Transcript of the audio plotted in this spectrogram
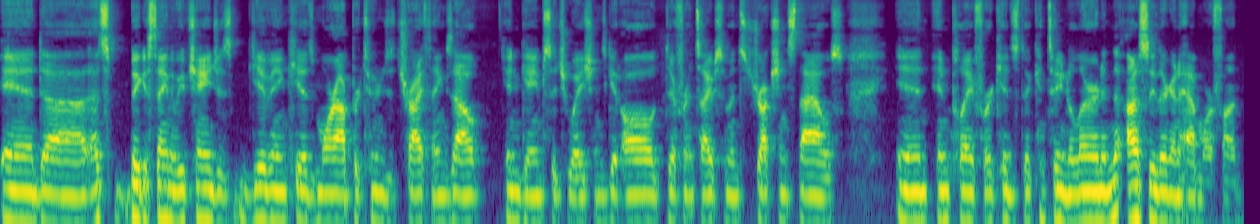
And uh, that's the biggest thing that we've changed is giving kids more opportunities to try things out in game situations, get all different types of instruction styles in in play for kids to continue to learn. And honestly, they're going to have more fun.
